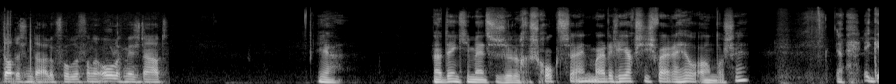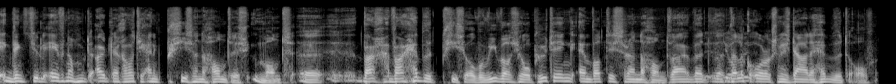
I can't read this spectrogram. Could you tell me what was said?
Dat is een duidelijk voorbeeld van een oorlogsmisdaad. Ja. Nou denk je mensen zullen geschokt zijn, maar de reacties waren heel anders, hè? Ja, ik, ik, denk dat jullie even nog moeten uitleggen wat hier eigenlijk precies aan de hand is, iemand. Uh, waar, waar hebben we het precies over? Wie was Joop Huting en wat is er aan de hand? Waar, welke oorlogsmisdaden hebben we het over?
